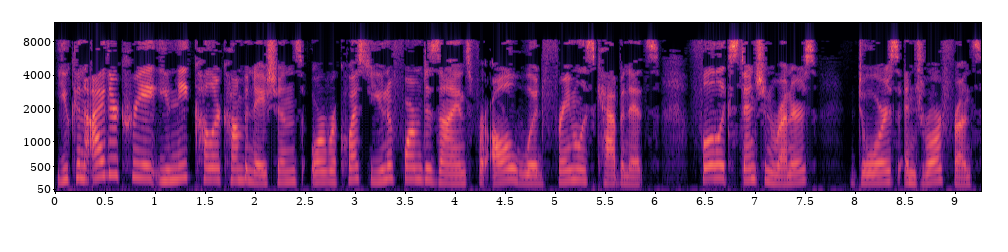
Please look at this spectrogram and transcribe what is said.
You can either create unique color combinations or request uniform designs for all wood frameless cabinets, full extension runners, doors, and drawer fronts,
